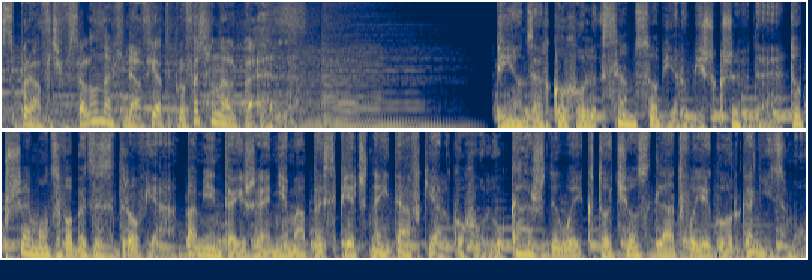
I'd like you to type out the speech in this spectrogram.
Sprawdź w salonach i na fiatprofessional.pl. Pijąc alkohol, sam sobie robisz krzywdę. To przemoc wobec zdrowia. Pamiętaj, że nie ma bezpiecznej dawki alkoholu. Każdy łyk to cios dla Twojego organizmu.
